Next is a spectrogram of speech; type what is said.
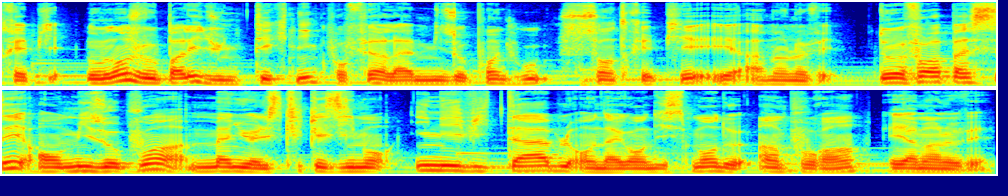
trépied. Donc maintenant je vais vous parler d'une technique pour faire la mise au point du coup sans trépied et à main levée. Donc il va falloir passer en mise au point manuelle, ce qui est quasiment inévitable en agrandissement de 1 pour 1 et à main levée.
